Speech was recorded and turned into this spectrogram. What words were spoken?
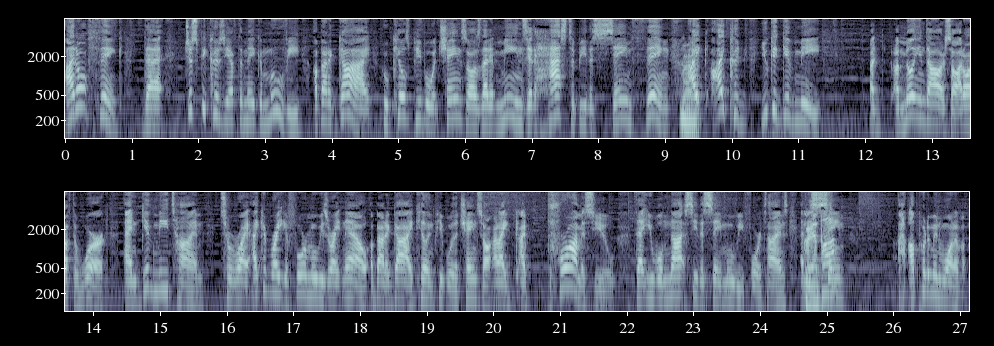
I don't think that just because you have to make a movie about a guy who kills people with chainsaws, that it means it has to be the same thing. Right. I I could you could give me a, a million dollars so I don't have to work and give me time to write. I could write you four movies right now about a guy killing people with a chainsaw, and I I promise you that you will not see the same movie four times and Grandpa? the same. I'll put him in one of them.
